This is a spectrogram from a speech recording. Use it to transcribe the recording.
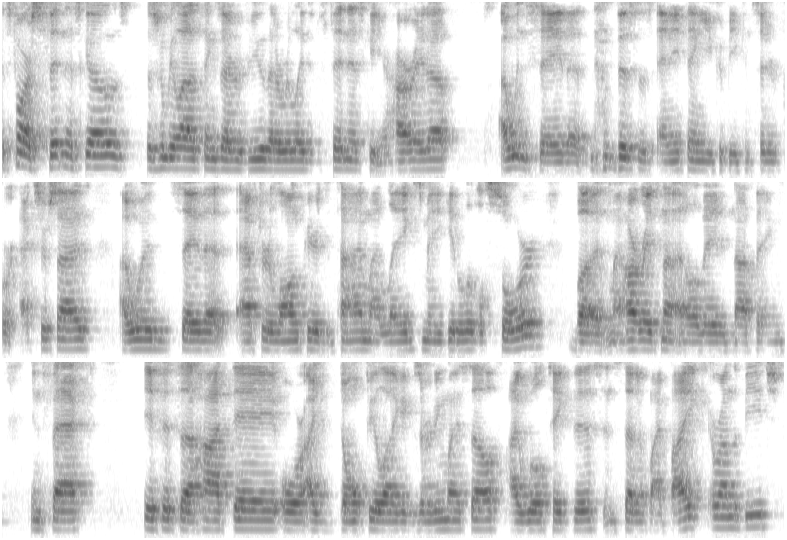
As far as fitness goes, there's going to be a lot of things I review that are related to fitness, getting your heart rate up. I wouldn't say that this is anything you could be considered for exercise. I would say that after long periods of time, my legs may get a little sore, but my heart rate's not elevated, nothing. In fact, if it's a hot day or I don't feel like exerting myself, I will take this instead of my bike around the beach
